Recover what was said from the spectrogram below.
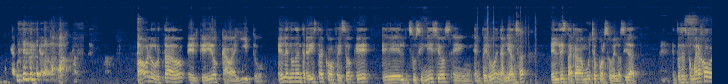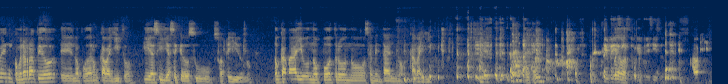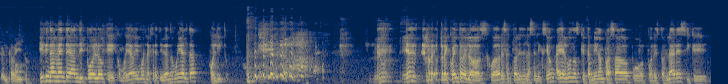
Paolo Hurtado, el querido caballito, él en una entrevista confesó que en sus inicios en, en Perú, en Alianza, él destacaba mucho por su velocidad. Entonces, como era joven y como era rápido, eh, lo apodaron Caballito y así ya se quedó su, su apellido, ¿no? No caballo, no potro, no cemental, no, Caballito. Qué preciso, qué preciso. Caballito, el caballito. Y finalmente Andy Polo, que como ya vimos la creatividad no es muy alta, Polito. El re- recuento de los jugadores actuales de la selección. Hay algunos que también han pasado por, por estos lares y que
